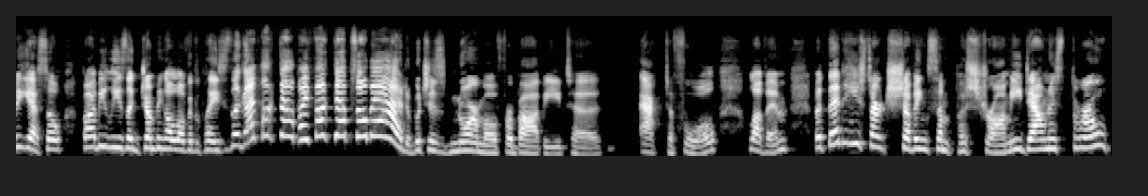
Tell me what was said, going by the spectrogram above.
but yeah, so Bobby Lee's like jumping all over the place. He's like, I fucked up. I fucked up so bad, which is normal for Bobby to act a fool. Love him. But then he starts shoving some pastrami down his throat.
